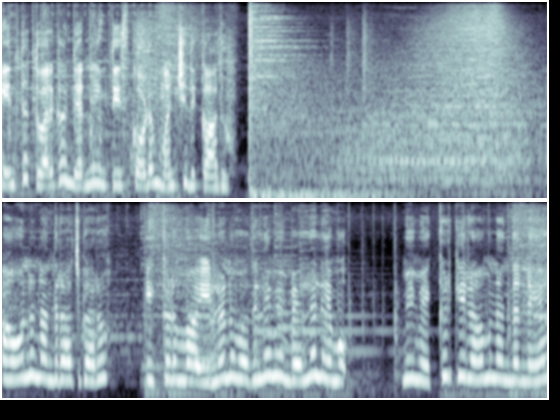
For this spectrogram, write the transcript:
ఎంత త్వరగా నిర్ణయం తీసుకోవడం మంచిది కాదు. అవును నందరాజు గారు ఇక్కడ మా ఇల్లును వదిలే మేము వెళ్ళలేము. మేము ఎక్కడికి రాము నందన్నయ్య?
